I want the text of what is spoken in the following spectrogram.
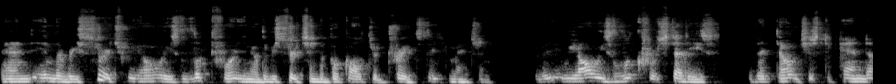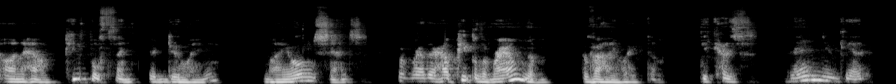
And in the research, we always looked for, you know, the research in the book Altered Traits that you mentioned. We always look for studies that don't just depend on how people think they're doing, my own sense, but rather how people around them evaluate them. Because then you get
